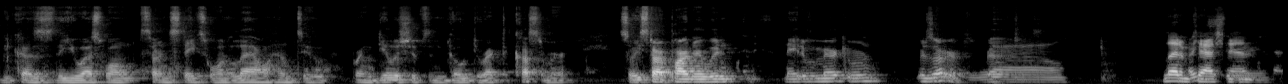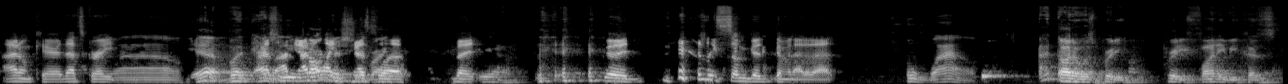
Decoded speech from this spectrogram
because the U.S. won't, certain states won't allow him to bring dealerships and go direct to customer. So he started partnering with Native American reserves. Wow. Let him cash in. I don't care. That's great. Wow. Yeah, but actually, I, mean, I don't like Tesla, right? but yeah, good. At least some good coming out of that. Oh, wow. I thought it was pretty pretty funny because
